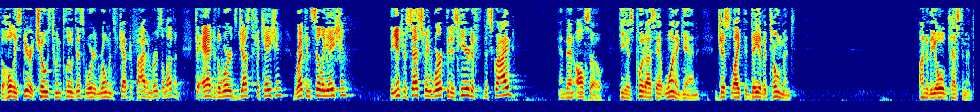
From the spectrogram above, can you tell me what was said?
The Holy Spirit chose to include this word in Romans chapter 5 and verse 11 to add to the words justification, reconciliation, the intercessory work that is here described, and then also He has put us at one again, just like the Day of Atonement under the Old Testament.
